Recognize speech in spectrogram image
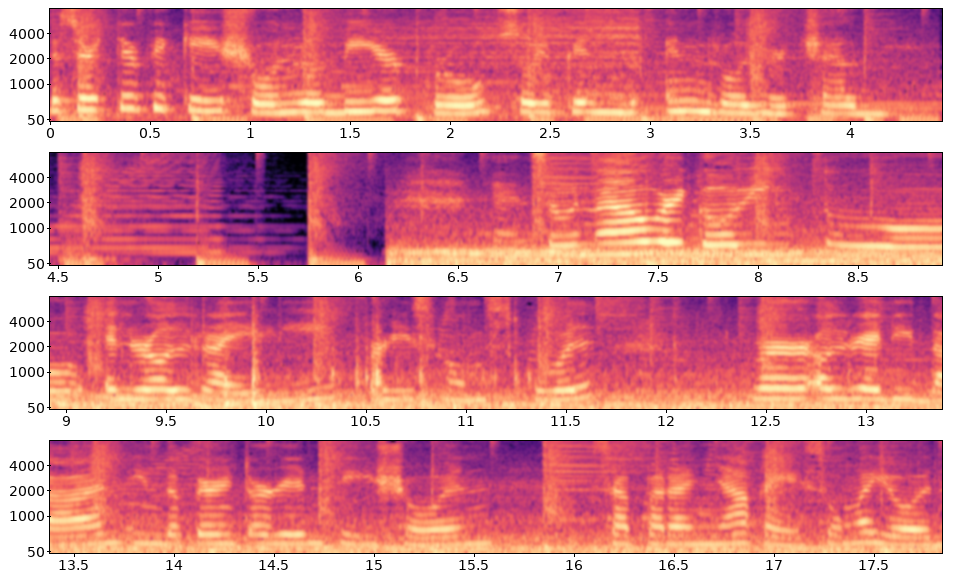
The certification will be your proof so you can enroll your child. And so now we're going to enroll Riley for his homeschool. We're already done in the parent orientation sa Paranaque. So ngayon,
